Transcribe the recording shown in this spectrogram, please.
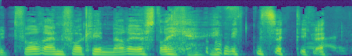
utforrenn for kvinner i Østerrike i 1975?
